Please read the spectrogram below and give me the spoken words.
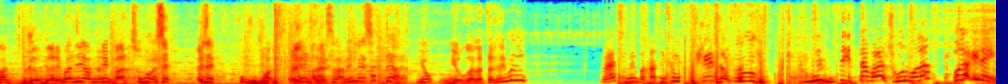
ना गरिमा जी आप मेरी बात सुनो ऐसे ऐसे फैसला नहीं ले सकते। यो यो गलत है गरिमा जी। मैं तुम्हें बताती हूँ कि मैं क्लियर कर सकती हूँ। तुमने मुझसे इतना बड़ा झूठ बोला? बोला कि नहीं?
